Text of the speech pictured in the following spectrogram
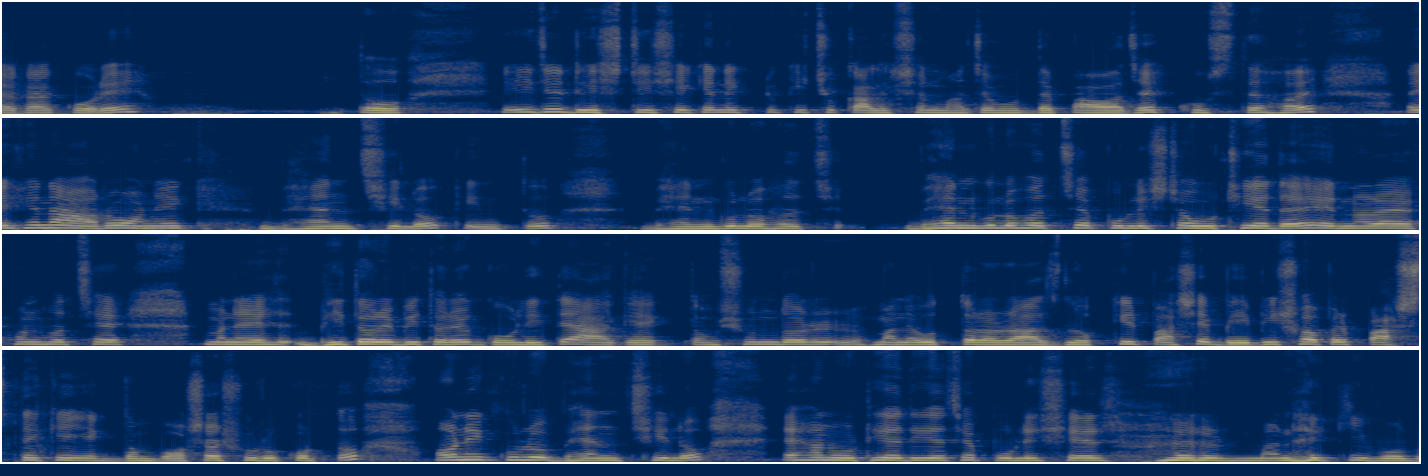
টাকা করে তো এই যে ডিশটি, সেখানে একটু কিছু কালেকশন মাঝে মধ্যে পাওয়া যায়, খুঁজতে হয়। এখানে আরও অনেক ভ্যান ছিল, কিন্তু ভ্যানগুলো হচ্ছে ভ্যানগুলো হচ্ছে পুলিশটা উঠিয়ে দেয়। এনারা এখন হচ্ছে মানে ভিতরে ভিতরে গলিতে আগে একদম সুন্দর মানে উত্তরা রাজলক্ষ্মীর পাশে বেবি শপের পাশ থেকে একদম বসা শুরু করতো। অনেকগুলো ভ্যান ছিল। এখন উঠিয়ে দিয়েছে পুলিশের মানে কি বলব,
